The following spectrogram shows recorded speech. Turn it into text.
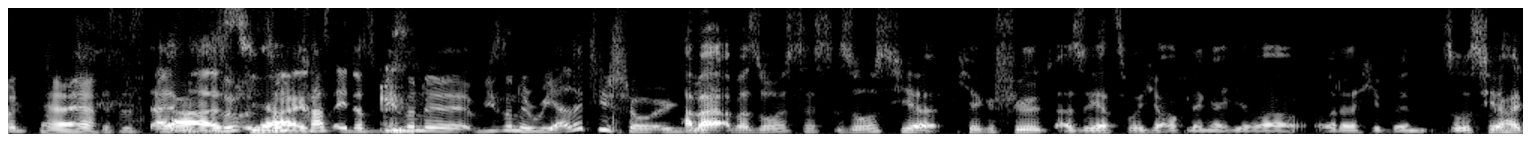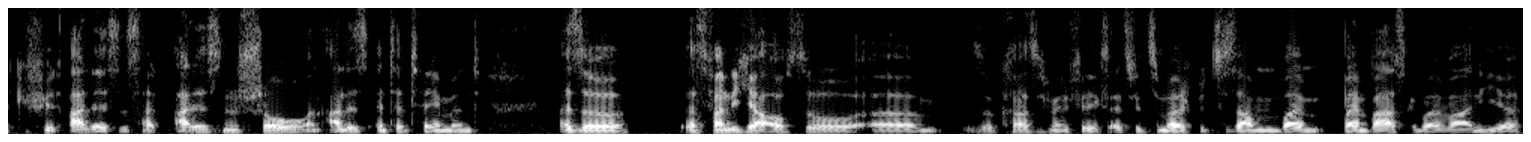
und Ja, ja. das ist also so, so krass, ey, das ist wie so eine, wie so eine Reality-Show irgendwie. Aber, aber so ist es, so ist hier, hier gefühlt, also jetzt, wo ich ja auch länger hier war oder hier bin, so ist hier halt gefühlt alles. Es ist halt alles eine Show und alles Entertainment. Also, das fand ich ja auch so, ähm, so krass. Ich meine, Felix, als wir zum Beispiel zusammen beim, beim Basketball waren hier,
